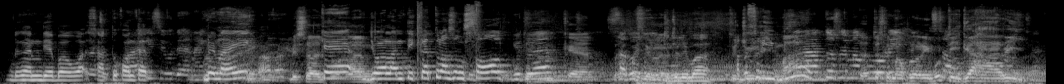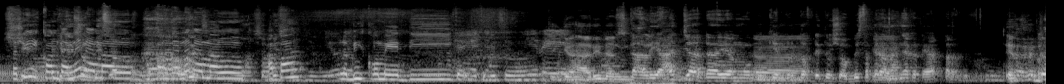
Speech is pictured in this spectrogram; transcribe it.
dengan dia bawa satu konten. Udah naik. udah naik. Bisa kayak jualan. jualan tiket tuh langsung sold gitu ya. Tiket Satu tujuh lima. Satu seribu. 150 ribu tiga hari. Tapi kontennya memang kontennya memang apa? Lebih komedi kayak gitu gitu tiga hari dan sekali aja ada yang mau bikin Rudolf itu showbiz tapi ranahnya ke teater. Gitu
